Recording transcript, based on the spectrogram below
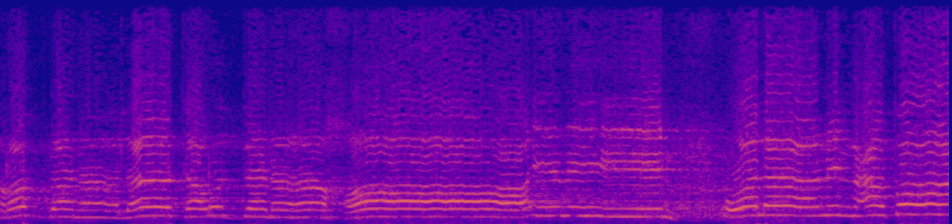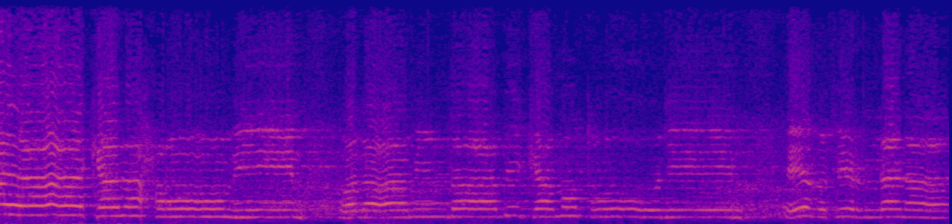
ربنا لا تردنا خائبين ولا من عطاياك محرومين ولا من بابك مطرودين. اغفر لنا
